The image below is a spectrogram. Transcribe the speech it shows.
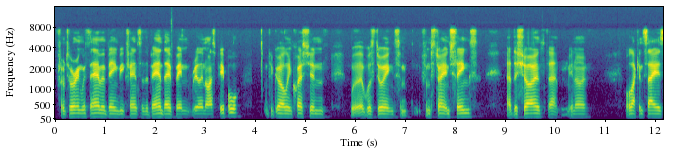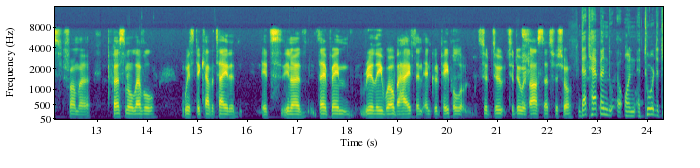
from touring with them and being big fans of the band, they've been really nice people. The girl in question was doing some some strange things at the show that you know. All I can say is from a personal level with decapitated it's you know they've been really well behaved and, and good people to do to do with us that's for sure That happened on a tour that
